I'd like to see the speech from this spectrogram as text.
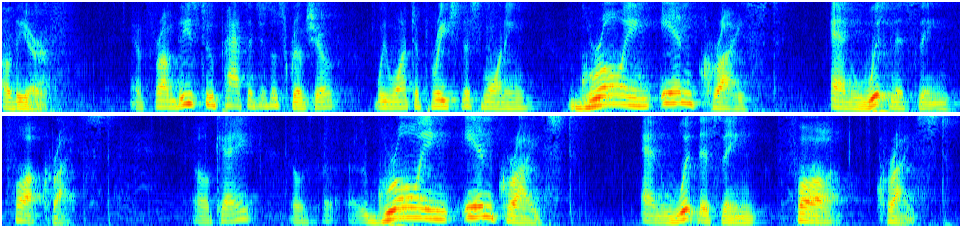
of the earth. And from these two passages of Scripture, we want to preach this morning growing in Christ and witnessing for Christ. Okay? Growing in Christ and witnessing for Christ.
